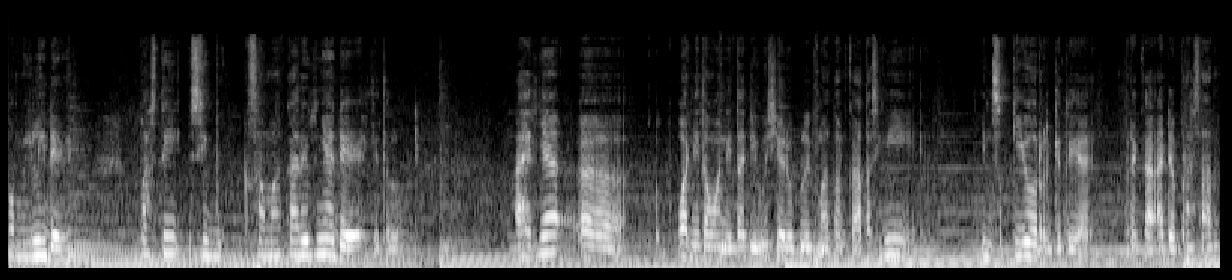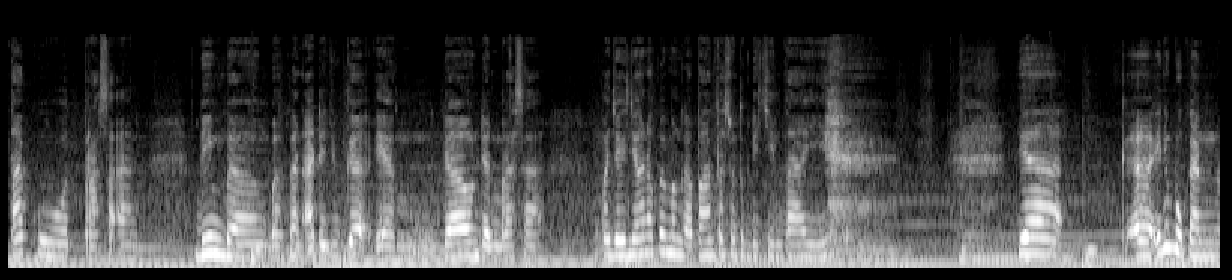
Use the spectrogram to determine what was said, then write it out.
pemilih deh pasti sibuk sama karirnya deh gitu loh. Akhirnya uh, wanita-wanita di usia 25 tahun ke atas ini insecure gitu ya. Mereka ada perasaan takut perasaan bimbang bahkan ada juga yang down dan merasa apa jangan-jangan aku emang nggak pantas untuk dicintai? Ya uh, ini bukan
